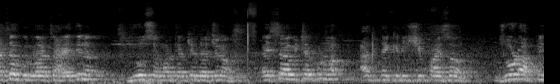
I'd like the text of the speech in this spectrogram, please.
आज गुरुवारचा आहे दिन यो समर्थांचे दर्शन ऐसा विचार करून आज्ञा केली शिपायचं जोड आपली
